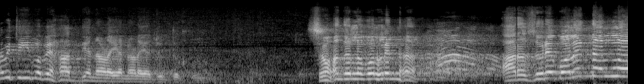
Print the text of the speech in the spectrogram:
আমি তো এইভাবে হাত দিয়ে নাড়াইয়া নাড়াইয়া যুদ্ধ করলাম। সোহানুল্লাহ বললেন না? আরও জোরে বলেন না, আল্লাহ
